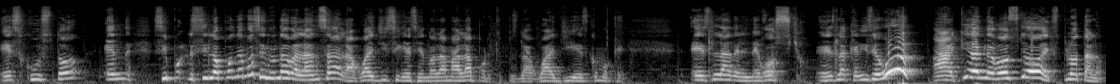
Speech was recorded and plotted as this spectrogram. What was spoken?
es justo. Si, si, lo ponemos en una balanza, la YG sigue siendo la mala, porque pues la YG es como que es la del negocio. Es la que dice, ¡Uh! Aquí el negocio, explótalo.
